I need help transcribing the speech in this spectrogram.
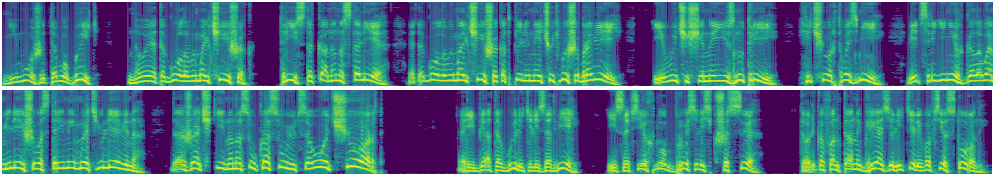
не может того быть, но это головы мальчишек. Три стакана на столе, это головы мальчишек, отпиленные чуть выше бровей и вычищенные изнутри. И черт возьми, ведь среди них голова милейшего старины Мэтью Левина. Даже очки на носу красуются, о черт! Ребята вылетели за дверь и со всех ног бросились к шоссе. Только фонтаны грязи летели во все стороны.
